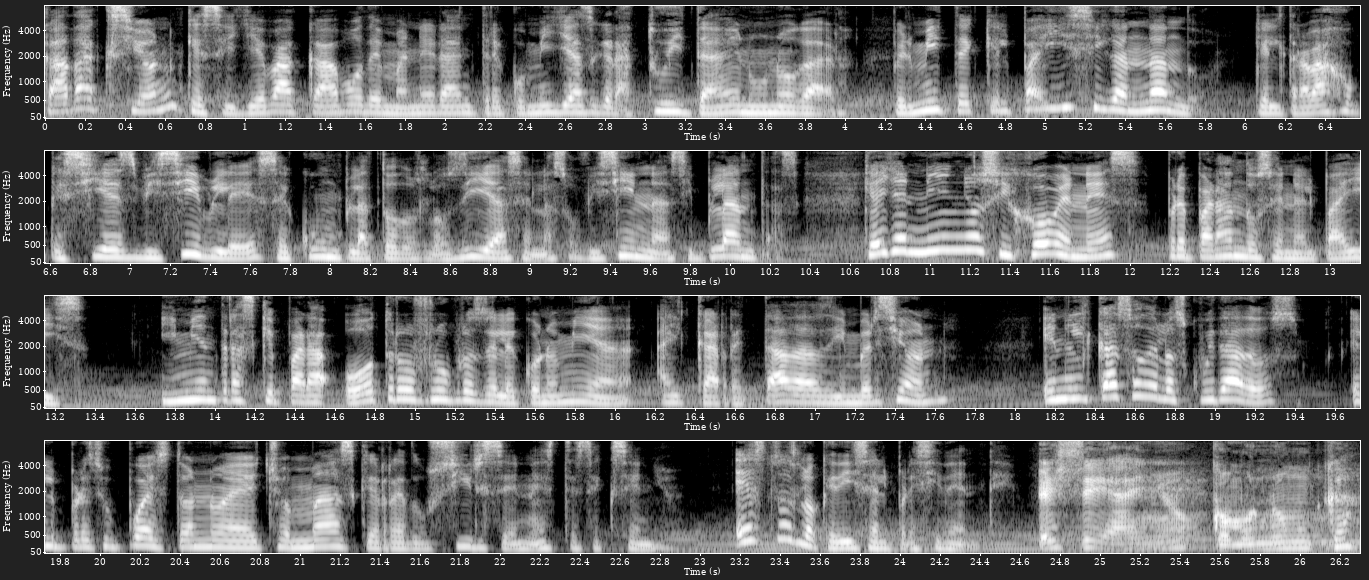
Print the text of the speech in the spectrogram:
Cada acción que se lleva a cabo de manera, entre comillas, gratuita en un hogar permite que el país siga andando, que el trabajo que sí es visible se cumpla todos los días en las oficinas y plantas, que haya niños y jóvenes preparándose en el país. Y mientras que para otros rubros de la economía hay carretadas de inversión, en el caso de los cuidados, el presupuesto no ha hecho más que reducirse en este sexenio. Esto es lo que dice el presidente. Este año, como nunca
